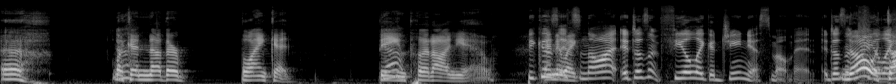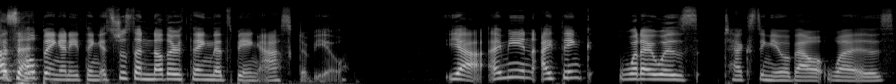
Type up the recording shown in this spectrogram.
ugh, like another blanket being Yeah. put on you. Because Anyway. it's not, it doesn't feel like a genius moment. It doesn't No, feel it like it's doesn't. helping anything. It's just another thing that's being asked of you. Yeah. I mean, I think what I was texting you about was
